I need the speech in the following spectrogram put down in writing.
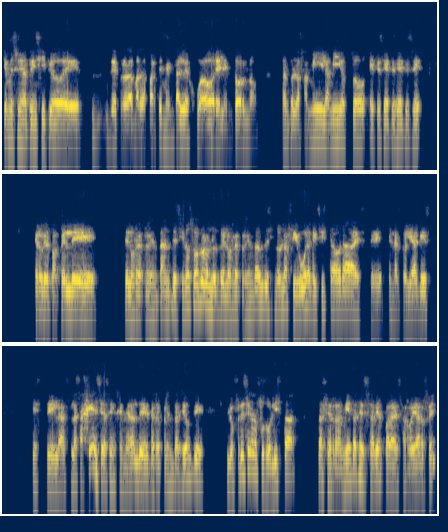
que mencioné al principio de, de programa, la parte mental del jugador, el entorno, tanto la familia, amigos, todo, etc., etc., etc. Creo que el papel de, de los representantes, y no solo de los representantes, sino la figura que existe ahora este, en la actualidad, que es este, las, las agencias en general de, de representación que le ofrecen al futbolista las herramientas necesarias para desarrollarse,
